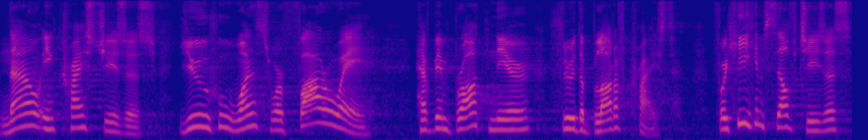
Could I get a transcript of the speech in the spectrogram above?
Now in Christ Jesus, you who once were far away have been brought near through the blood of Christ. For he himself, Jesus,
